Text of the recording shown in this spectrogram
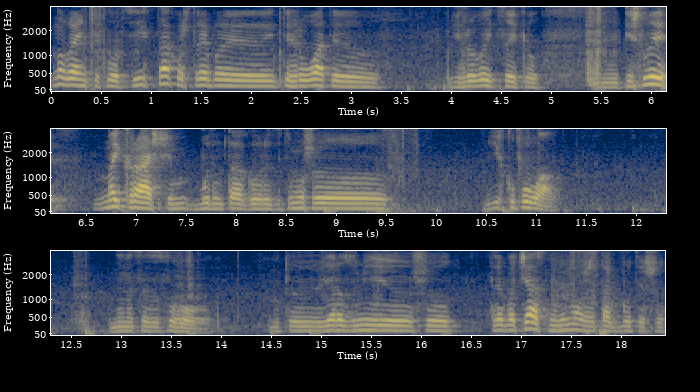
новенькі хлопці, їх також треба е, інтегрувати в ігровий цикл. Е, Пішли найкращим, будемо так говорити, тому що їх купували. Вони на це заслуговували. Ну, то я розумію, що треба час, але не може так бути, що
